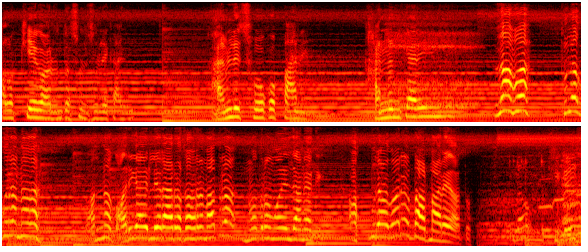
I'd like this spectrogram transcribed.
अब के गर्नु त सुलसुले काजी हामीले छोएको पानी खान्नन् क्यारे? ल भयो ठुलो कुरा नगर। भन्न भरि गाडी लिएर आएर र मात्र नत्र मैले जाने थिएँ अब कुरा गऱ्यो बात मारे जस्तो। ल ठिकै छ।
